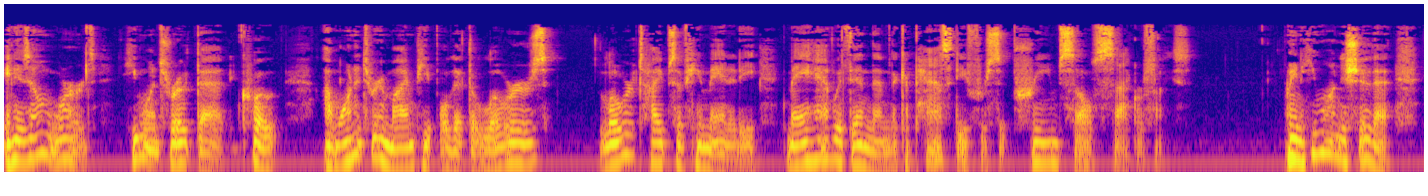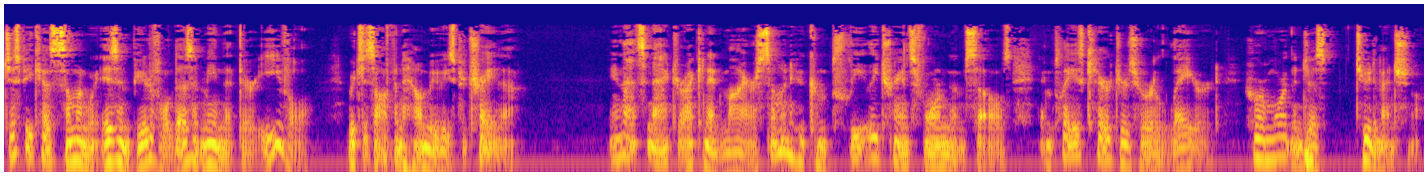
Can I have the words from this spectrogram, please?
In his own words, he once wrote that, quote, I wanted to remind people that the lowers, lower types of humanity may have within them the capacity for supreme self-sacrifice. I mean, he wanted to show that just because someone isn't beautiful doesn't mean that they're evil, which is often how movies portray them. And that's an actor I can admire, someone who completely transformed themselves and plays characters who are layered, who are more than just two dimensional.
